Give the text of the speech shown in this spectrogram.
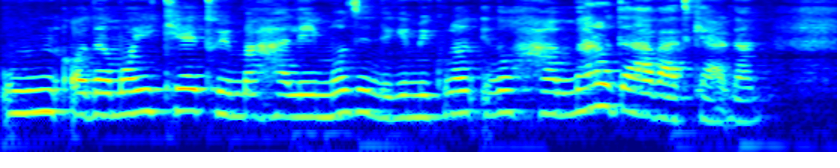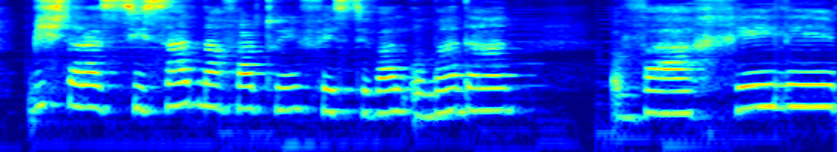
اون آدمایی که توی محله ما زندگی می‌کنن اینو همه رو دعوت کردن. بیشتر از 300 نفر توی این فستیوال اومدن و خیلی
